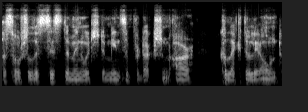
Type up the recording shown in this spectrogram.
a socialist system in which the means of production are collectively owned.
